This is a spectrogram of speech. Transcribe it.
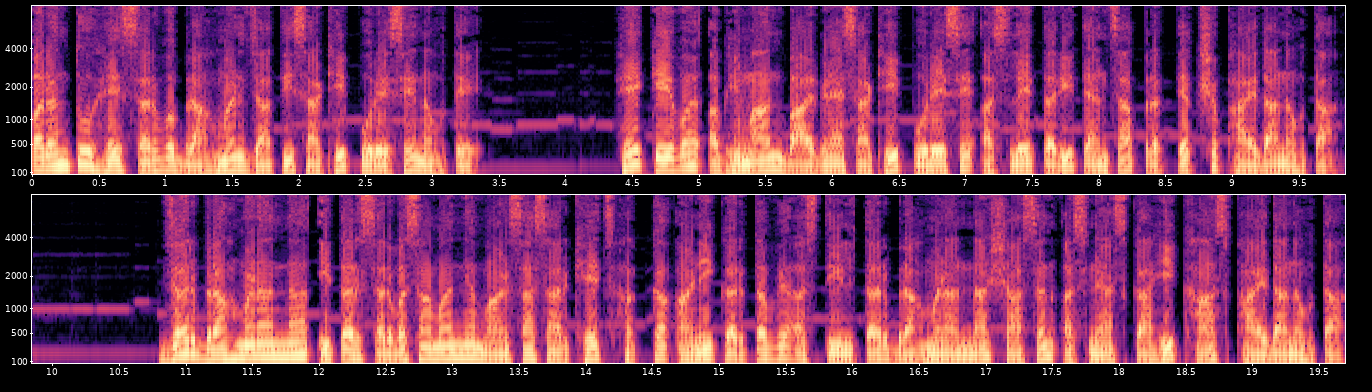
परंतु हे सर्व ब्राह्मण जातीसाठी पुरेसे नव्हते. हे केवळ अभिमान बाळगण्यासाठी पुरेसे असले तरी त्यांचा प्रत्यक्ष फायदा नव्हता. जर ब्राह्मणांना इतर सर्वसामान्य माणसासारखेच हक्क आणि कर्तव्य असतील तर ब्राह्मणांना शासन असण्यास काही खास फायदा नव्हता.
